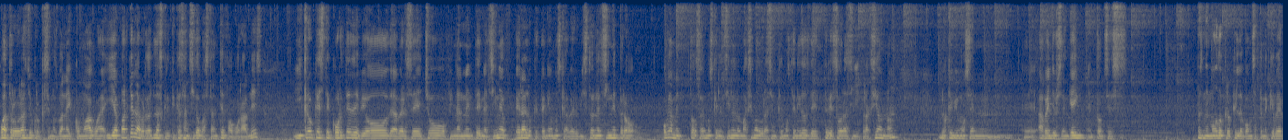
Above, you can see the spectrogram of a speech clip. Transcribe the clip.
cuatro horas yo creo que se nos van a ir como agua. Y aparte la verdad las críticas han sido bastante favorables y creo que este corte debió de haberse hecho finalmente en el cine. Era lo que teníamos que haber visto en el cine pero obviamente todos sabemos que en el cine la máxima duración que hemos tenido es de tres horas y fracción no lo que vimos en eh, Avengers Endgame. Entonces pues ni modo creo que lo vamos a tener que ver.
